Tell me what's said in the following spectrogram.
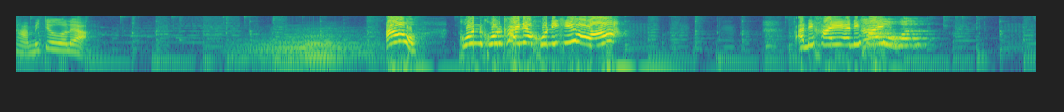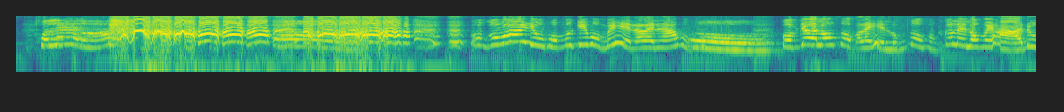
หาไม่เจอเลยอะเห็นหลุมศพผมก็เลยลงไปหาดู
